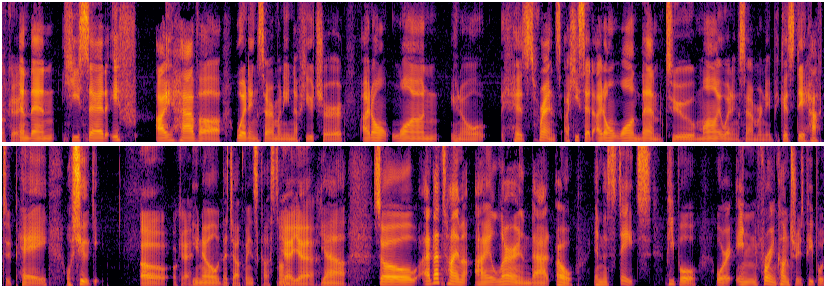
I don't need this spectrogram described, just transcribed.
Okay. And then he said, if I have a wedding ceremony in the future, I don't want, you know, his friends. Uh, he said, I don't want them to my wedding ceremony because they have to pay oshugi. Oh, okay. You know the Japanese custom. Yeah, yeah. Yeah. So at that time, I learned that oh, in the states, people or in foreign countries, people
